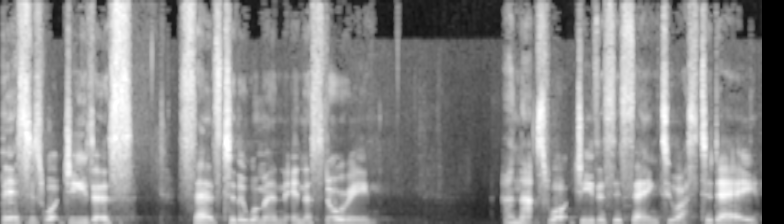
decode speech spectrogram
This is what Jesus says to the woman in the story. And that's what Jesus is saying to us today.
